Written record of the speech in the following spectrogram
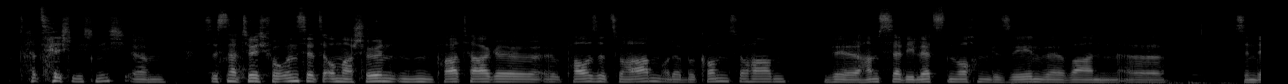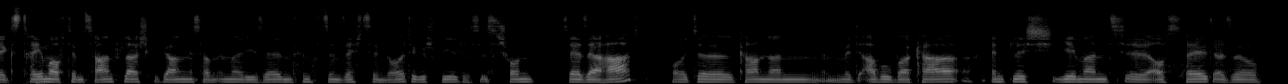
tatsächlich nicht. Ähm, es ist natürlich für uns jetzt auch mal schön, ein paar Tage äh, Pause zu haben oder bekommen zu haben. Wir haben es ja die letzten Wochen gesehen. Wir waren äh, sind extrem auf dem Zahnfleisch gegangen. Es haben immer dieselben 15, 16 Leute gespielt. Das ist schon sehr, sehr hart. Heute kam dann mit Abu Bakar endlich jemand äh, aufs Feld. Also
